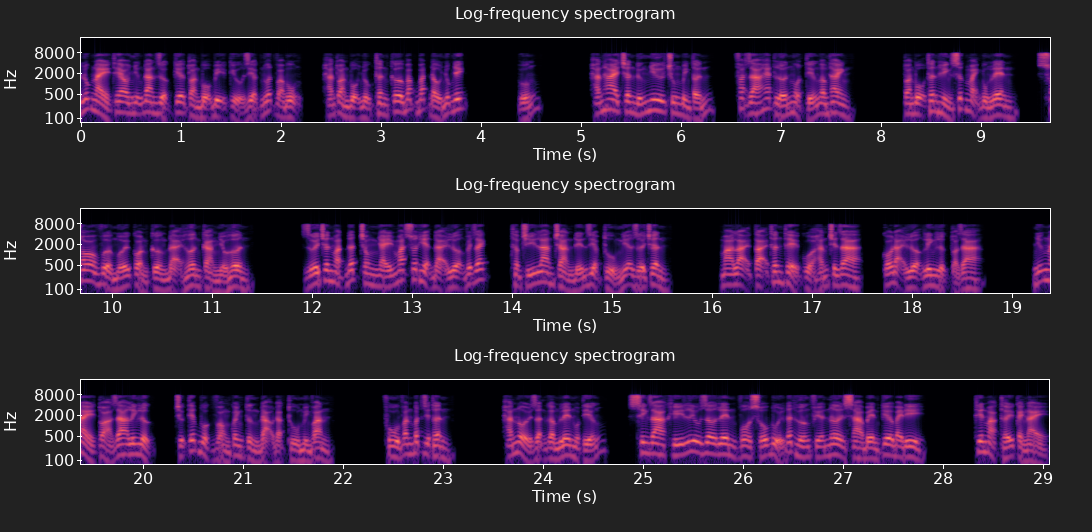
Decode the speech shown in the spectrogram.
lúc này theo những đan dược kia toàn bộ bị cựu diệp nuốt vào bụng, hắn toàn bộ nhục thân cơ bắp bắt đầu nhúc ních uống. Hắn hai chân đứng như trung bình tấn, phát ra hét lớn một tiếng âm thanh. Toàn bộ thân hình sức mạnh bùng lên, so vừa mới còn cường đại hơn càng nhiều hơn. Dưới chân mặt đất trong nháy mắt xuất hiện đại lượng vết rách, thậm chí lan tràn đến diệp thủ nghĩa dưới chân. Mà lại tại thân thể của hắn trên da, có đại lượng linh lực tỏa ra. Những này tỏa ra linh lực, trực tiếp buộc vòng quanh từng đạo đặc thù mình văn. Phù văn bất diệt thân. Hắn nổi giận gầm lên một tiếng, sinh ra khí lưu dơ lên vô số bụi đất hướng phía nơi xa bên kia bay đi. Thiên mạc thấy cảnh này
